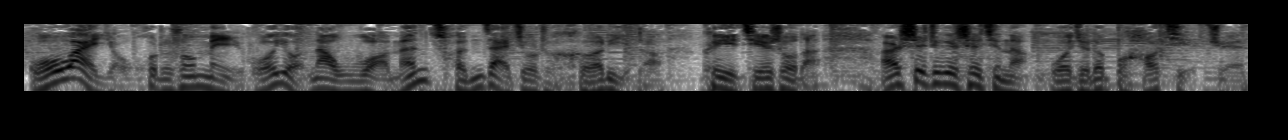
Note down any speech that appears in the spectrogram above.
国外有或者说美国有，那我们存在就是合理的、可以接受的，而是这个事情呢，我觉得不好解决。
